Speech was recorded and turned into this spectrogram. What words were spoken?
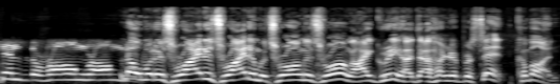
sends the wrong, wrong. Message. No, what is right is right, and what's wrong is wrong. I agree, hundred percent. Come on,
